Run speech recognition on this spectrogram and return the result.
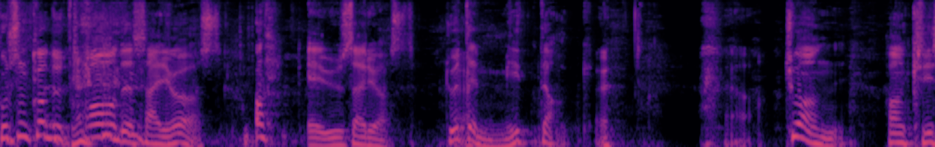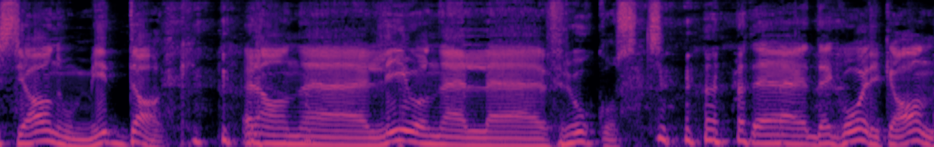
Hvordan kan du ta det seriøst? Alt er useriøst. Du heter Middag. Tror han, Cristiano Middag, eller han eh, Lionel eh, Frokost. Det, det går ikke an.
